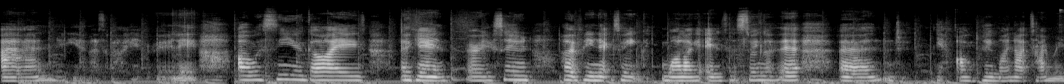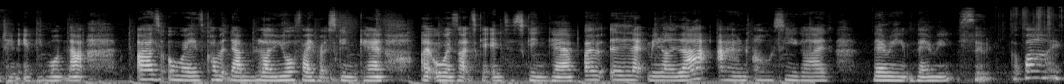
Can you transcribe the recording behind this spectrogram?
And yeah, that's about it really. I will see you guys again very soon. Hopefully next week while I get into the swing of it. And yeah, I'll do my nighttime routine if you want that. As always comment down below your favourite skincare. I always like to get into skincare. So let me know that and I will see you guys very very soon. Goodbye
